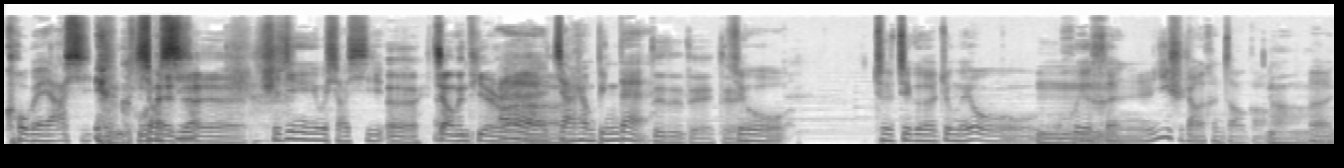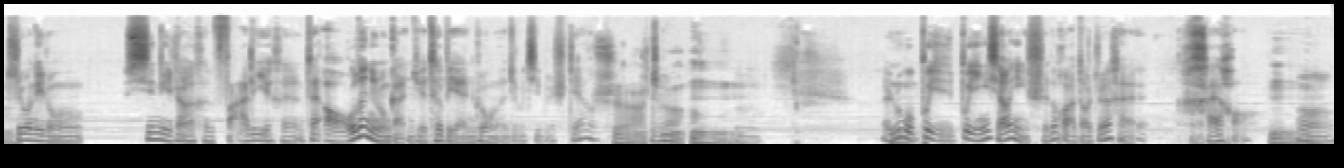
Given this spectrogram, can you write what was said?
口碑啊 吸，嗯小溪呃使劲用小吸，呃降温贴是吧？哎，啊加上冰袋，对对对对，就就这个就没有嗯。会很意识上很糟糕，啊，呃，只有那种心理上很乏力、很在熬的那种感觉特别严重了，就基本是这样。是啊，这样嗯。如果不影不影响饮食的话，倒真还还好，嗯。嗯，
